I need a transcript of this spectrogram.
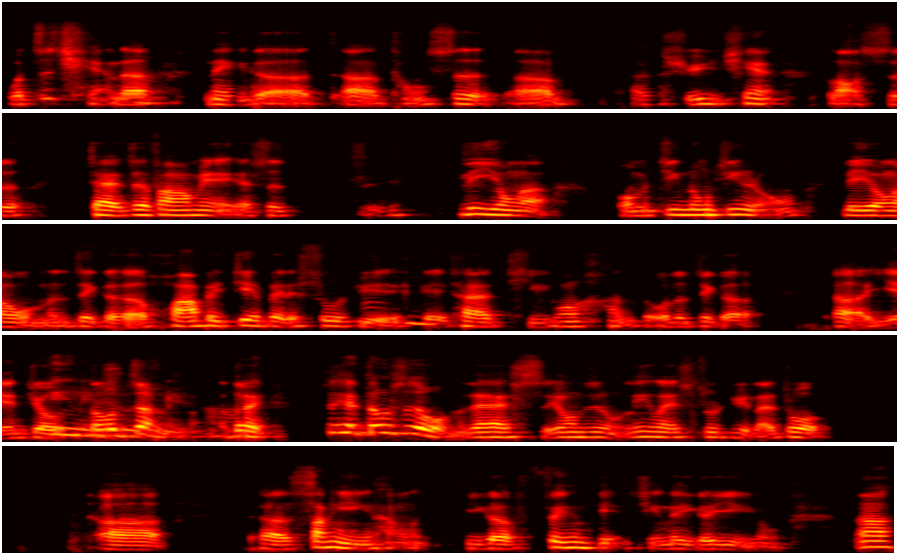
我之前的那个呃同事呃呃徐宇倩老师在这方面也是利用了我们京东金融，利用了我们这个花呗借呗的数据，给他提供很多的这个。呃，研究都证明了，对，这些都是我们在使用这种另类数据来做，呃呃，商业银行一个非常典型的一个应用。那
